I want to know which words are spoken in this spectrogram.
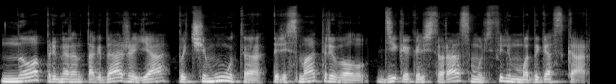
Но примерно тогда же я почему-то пересматривал дикое количество раз мультфильм «Мадагаскар».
